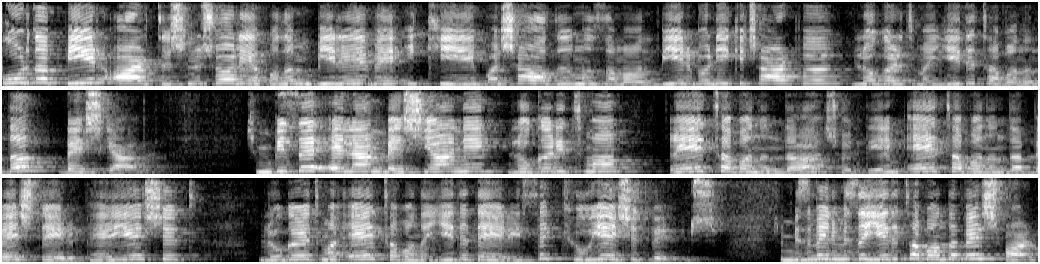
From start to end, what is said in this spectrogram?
Burada 1 artı şimdi şöyle yapalım. 1'i ve 2'yi başa aldığımız zaman 1 bölü 2 çarpı logaritma 7 tabanında 5 geldi. Şimdi bize ln 5 yani logaritma e tabanında şöyle diyelim e tabanında 5 değeri p'ye eşit. Logaritma e tabanında 7 değeri ise q'ya eşit verilmiş. Şimdi bizim elimizde 7 tabanında 5 var.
